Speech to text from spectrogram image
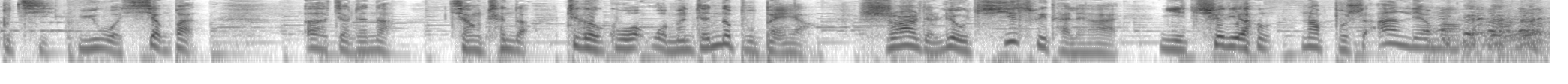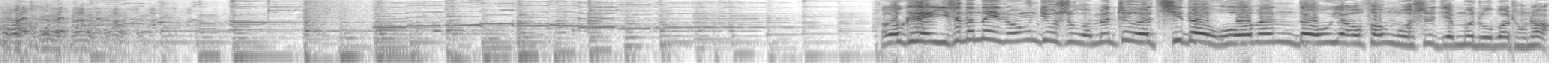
不弃，与我相伴。呃，讲真的，讲真的，这个锅我们真的不背啊。十二点六七岁谈恋爱，你确定那不是暗恋吗？OK，以上的内容就是我们这期的《我们都要疯》，我是节目主播虫虫。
